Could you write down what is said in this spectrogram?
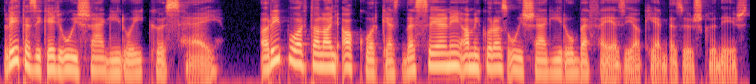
Létezik egy újságírói közhely. A riportalany akkor kezd beszélni, amikor az újságíró befejezi a kérdezősködést.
